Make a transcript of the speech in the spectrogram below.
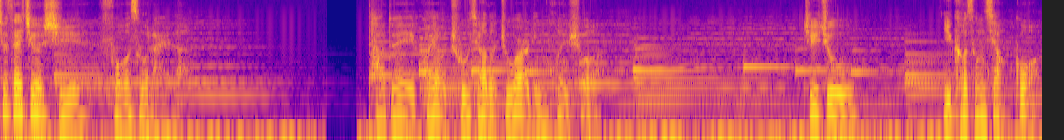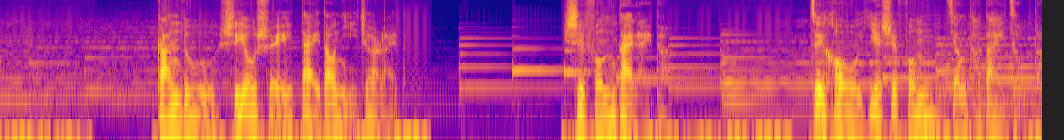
就在这时，佛祖来了。他对快要出窍的珠儿灵魂说：“蜘蛛，你可曾想过，甘露是由谁带到你这儿来的？”是风带来的，最后也是风将它带走的。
